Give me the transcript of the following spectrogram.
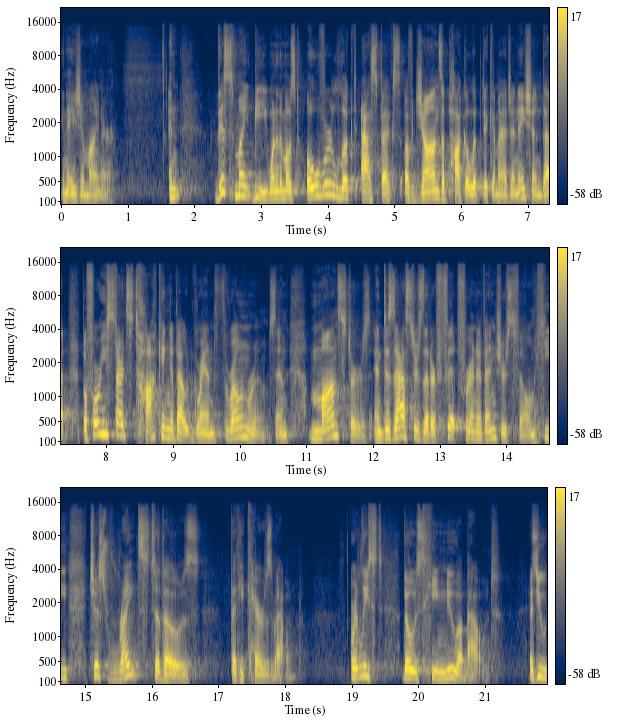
in Asia Minor. And this might be one of the most overlooked aspects of John's apocalyptic imagination that before he starts talking about grand throne rooms and monsters and disasters that are fit for an Avengers film, he just writes to those that he cares about, or at least those he knew about. As you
